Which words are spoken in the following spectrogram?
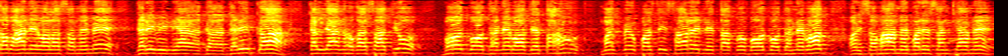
तब आने वाला समय में गरीबी गरीब का कल्याण होगा साथियों। बहुत बहुत धन्यवाद देता हूँ। मंच पे उपस्थित सारे नेता को बहुत बहुत धन्यवाद, और सभा में बड़े संख्या में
